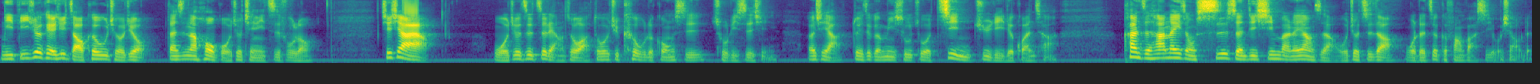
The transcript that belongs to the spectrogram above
你的确可以去找客户求救，但是那后果就请你自负喽。接下来啊，我就是这两周啊都会去客户的公司处理事情，而且啊对这个秘书做近距离的观察。看着他那一种失神及心烦的样子啊，我就知道我的这个方法是有效的。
